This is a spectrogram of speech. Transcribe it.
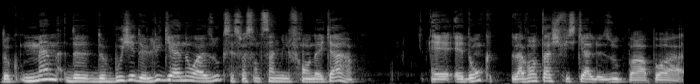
Donc même de, de bouger de Lugano à Zouk, c'est 65 000 francs d'écart. Et, et donc l'avantage fiscal de Zouk par rapport à,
